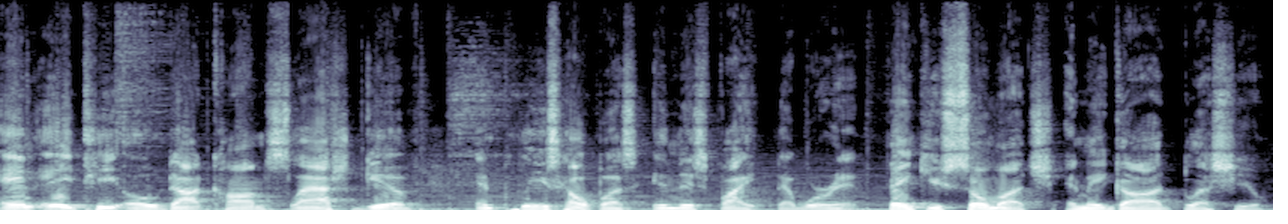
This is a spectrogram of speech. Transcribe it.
N-A-T-O dot com slash give. And please help us in this fight that we're in. Thank you so much, and may God bless you.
